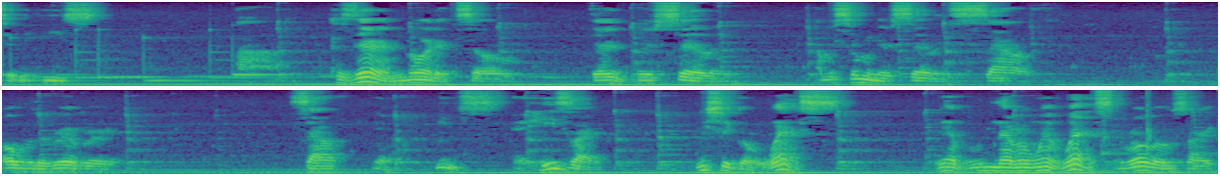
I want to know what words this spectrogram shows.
to the east because they're in Nordic, so they're they're sailing. I'm assuming they're sailing south over the river, south, you know, east. And he's like, we should go west. We have we never went west. And Rollo's like,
